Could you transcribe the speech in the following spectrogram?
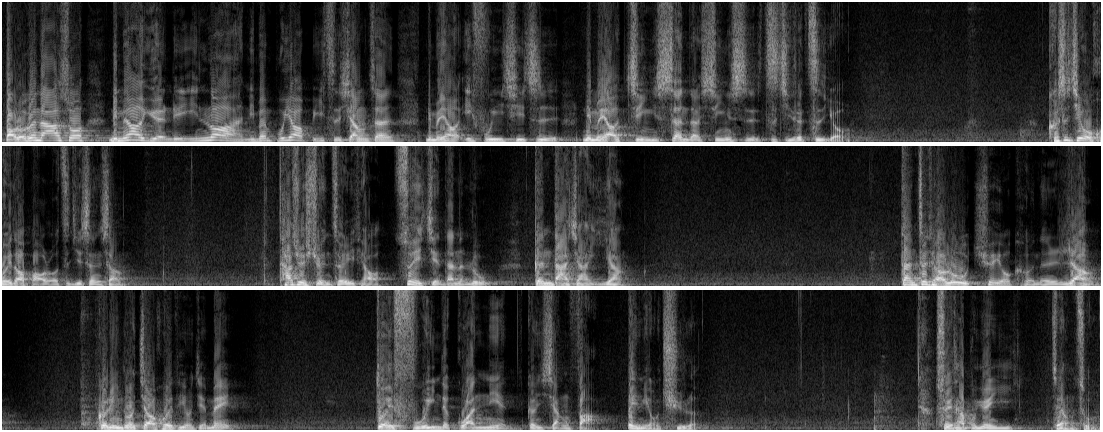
保罗跟大家说：“你们要远离淫乱，你们不要彼此相争，你们要一夫一妻制，你们要谨慎的行使自己的自由。”可是结果回到保罗自己身上，他却选择一条最简单的路，跟大家一样。但这条路却有可能让哥林多教会弟兄姐妹对福音的观念跟想法被扭曲了。所以他不愿意这样做。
